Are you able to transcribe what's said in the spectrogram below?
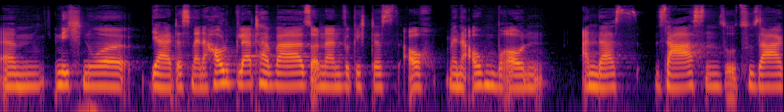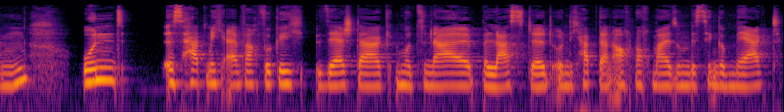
ähm, nicht nur, ja, dass meine Haut glatter war, sondern wirklich, dass auch meine Augenbrauen anders saßen sozusagen. Und es hat mich einfach wirklich sehr stark emotional belastet und ich habe dann auch noch mal so ein bisschen gemerkt,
